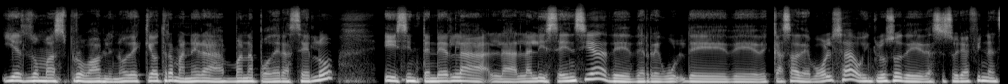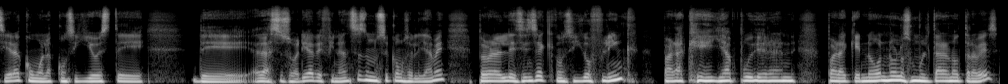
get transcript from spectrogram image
y es lo más probable, ¿no? De qué otra manera van a poder hacerlo y sin tener la, la, licencia de, de, de, de, casa de bolsa o incluso de, asesoría financiera como la consiguió este de, asesoría de finanzas, no sé cómo se le llame, pero la licencia que consiguió Flink para que ya pudieran, para que no, no los multaran otra vez,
